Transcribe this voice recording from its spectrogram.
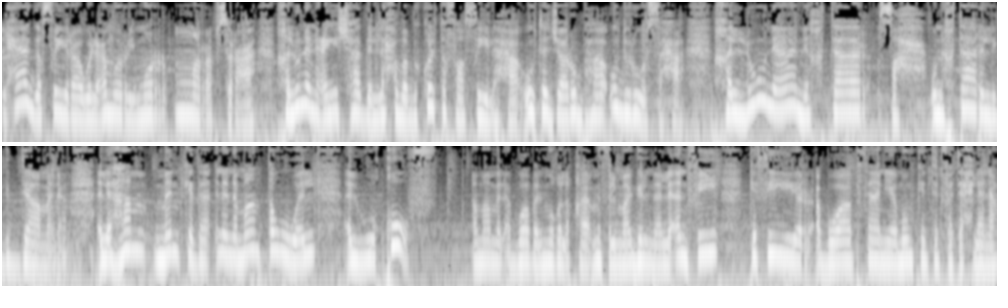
الحياة قصيرة والعمر يمر مرة بسرعة. خلونا نعيش هذه اللحظة بكل تفاصيلها وتجاربها ودروسها. خلونا نختار صح ونختار اللي قدامنا. الأهم من كذا أننا ما نطول الوقوف أمام الأبواب المغلقة مثل ما قلنا لأن في كثير أبواب ثانية ممكن تنفتح لنا.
